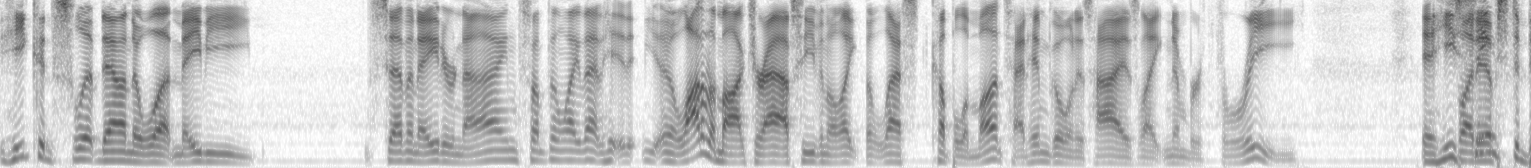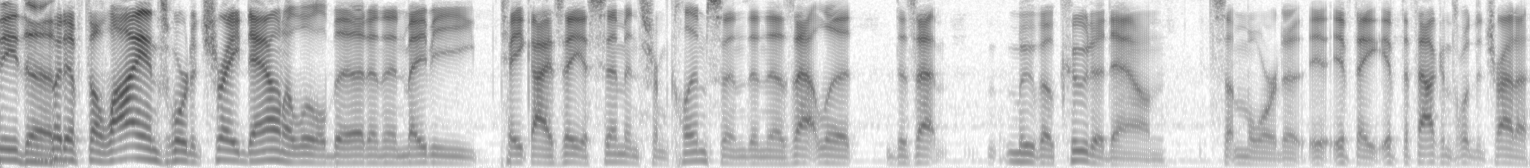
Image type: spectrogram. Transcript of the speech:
he could slip down to what maybe seven, eight, or nine, something like that. You know, a lot of the mock drafts, even like the last couple of months, had him going as high as like number three. Yeah he But seems if- to be the. But if the Lions were to trade down a little bit and then maybe take Isaiah Simmons from Clemson, then does that let does that move Okudah down some more to if they if the Falcons were to try to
